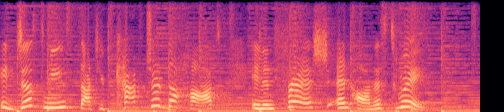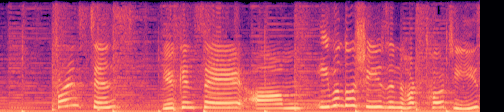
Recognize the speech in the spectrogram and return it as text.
It just means that you captured the heart in a fresh and honest way. For instance, you can say, um, even though she is in her 30s,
